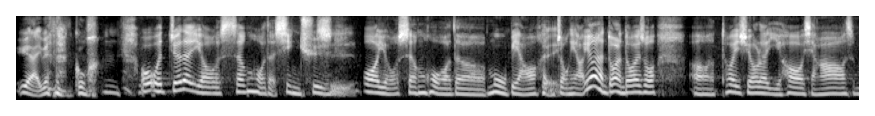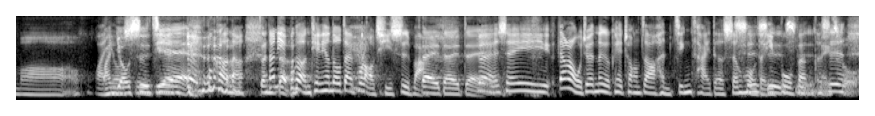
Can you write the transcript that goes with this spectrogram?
越来越难过。嗯，我我觉得有生活的兴趣是或有生活的目标很重要，因为很多人都会说，呃，退休了以后想要什么环游世界？对，不可能。那你也不可能天天都在不老骑士吧？对对对。对，所以当然，我觉得那个可以创造很精彩的生活的一部分。是是是，可是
